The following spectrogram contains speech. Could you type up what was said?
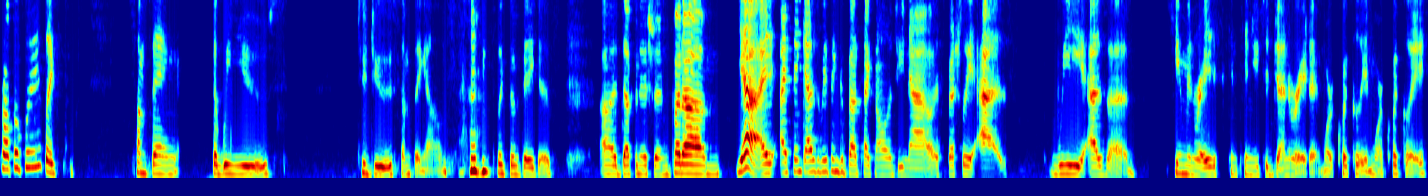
probably like something that we use to do something else. it's like the vaguest uh, definition. But um, yeah, I, I think as we think about technology now, especially as we as a human race continue to generate it more quickly and more quickly,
